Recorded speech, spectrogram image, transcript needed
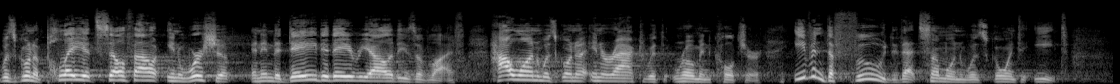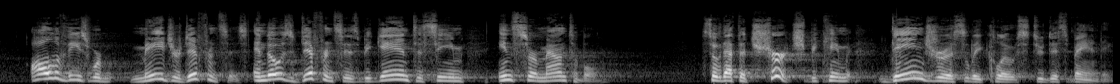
was going to play itself out in worship and in the day to day realities of life. How one was going to interact with Roman culture. Even the food that someone was going to eat. All of these were major differences. And those differences began to seem insurmountable. So that the church became dangerously close to disbanding.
